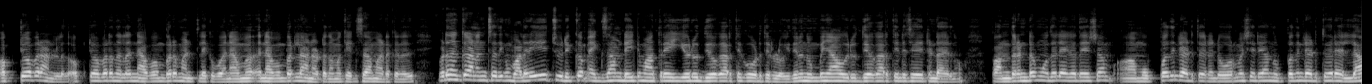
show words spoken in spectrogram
ഒക്ടോബർ ആണുള്ളത് ഒക്ടോബർ എന്നുള്ള നവംബർ മന്തിലേക്ക് പോകാം നവ നവംബറിലാണ് കേട്ടോ നമുക്ക് എക്സാം നടക്കുന്നത്. ഇവിടെ നിങ്ങൾക്ക് കാണാൻ സാധിക്കും വളരെ ചുരുക്കം എക്സാം ഡേറ്റ് മാത്രമേ ഈ ഒരു ഉദ്യോഗാർത്ഥിക്ക് കൊടുത്തിട്ടുള്ളൂ. ഇതിന് മുമ്പ് ഞാൻ ഒരു ഉദ്യോഗാർത്ഥിന്റെ ചെയ്തിട്ടുണ്ടായിരുന്നു. പന്ത്രണ്ട് മുതൽ ഏകദേശം മുപ്പതിന്റെ അടുത്ത് വരെ എന്റെ ഓർമ്മ ശരിയാണ് മുപ്പതിന്റെ അടുത്ത് വരെ എല്ലാ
